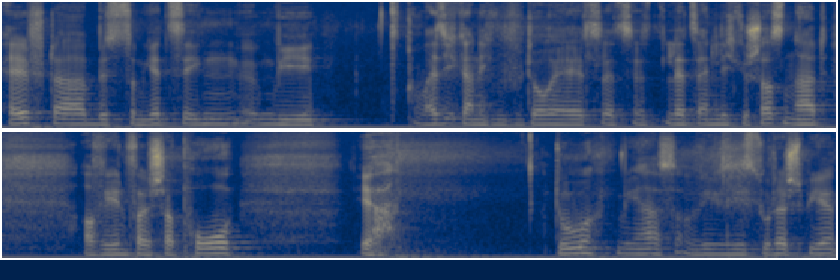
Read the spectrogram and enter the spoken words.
elfter bis zum jetzigen irgendwie, weiß ich gar nicht, wie viele Tore er jetzt letztendlich geschossen hat. Auf jeden Fall Chapeau. Ja, Du, wie, hast, wie siehst du das Spiel?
